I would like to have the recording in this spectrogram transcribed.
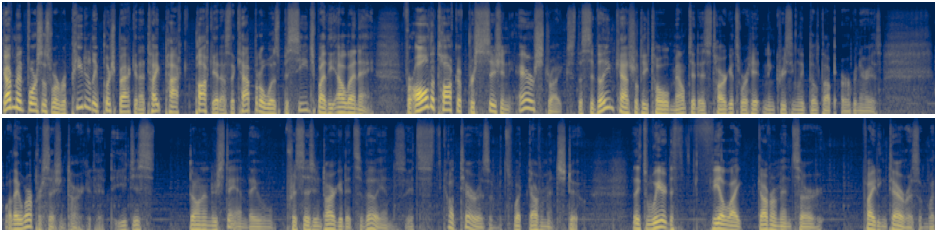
Government forces were repeatedly pushed back in a tight pocket as the capital was besieged by the LNA. For all the talk of precision airstrikes, the civilian casualty toll mounted as targets were hit in increasingly built up urban areas. Well, they were precision targeted. You just don't understand. They precision targeted civilians. It's called terrorism. It's what governments do. It's weird to feel like governments are fighting terrorism when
